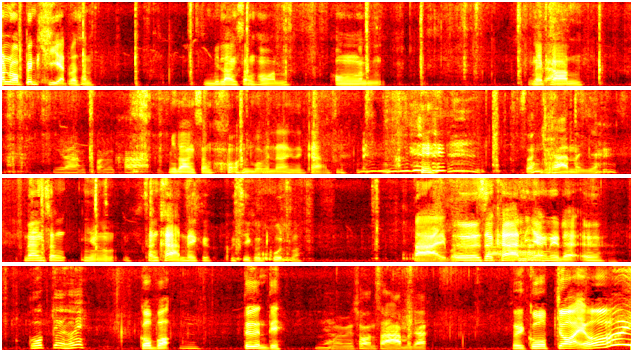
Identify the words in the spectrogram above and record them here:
รณ์ว่าเป็นเขียดว่าสันมีรางสังหรณ์ของในายพราน มีร่างสังขารมีรางสังหรณ์บอกเป็นรางสังขารสังขารไหนเนี่ยนางสังอหย่างสังขารนี่คือกูสีกุดๆวะตายบ่เออสังขารอหย่างนี่แหละเออกบเจ้ยเฮ้ย กบบ่อืม ตื่นติเนี่ยมันเป็นซ้อนสามมาจักเฮ้ยกบจ่อยโอ้ย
